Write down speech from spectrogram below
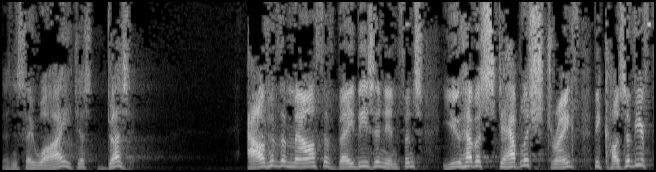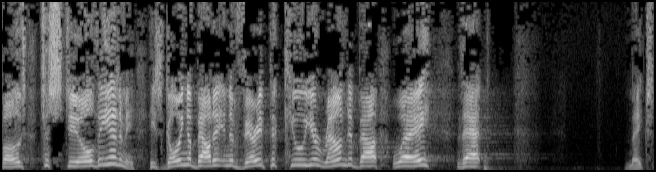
Doesn't say why, He just does it. Out of the mouth of babies and infants, you have established strength because of your foes to still the enemy. He's going about it in a very peculiar roundabout way that makes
